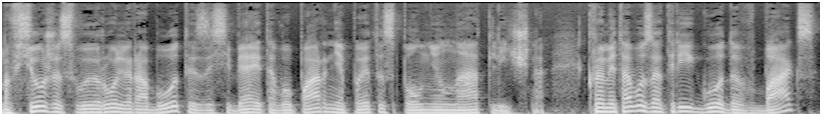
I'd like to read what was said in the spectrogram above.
Но все же свою роль работы за себя и того парня Пэт исполнил на отлично. Кроме того, за три года в Бакс,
